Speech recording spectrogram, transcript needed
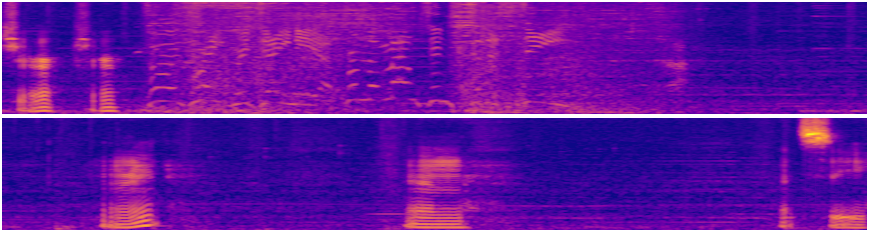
The sure. Alright. Um. Let's see.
